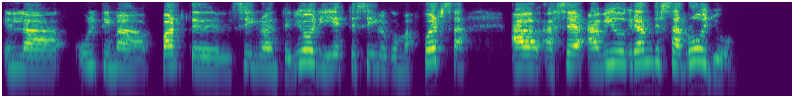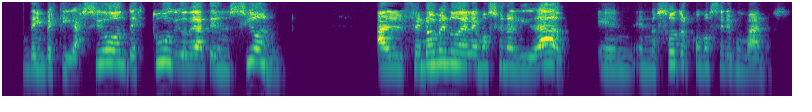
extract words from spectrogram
en la última parte del siglo anterior y este siglo con más fuerza, ha, habido gran desarrollo de investigación, de estudio, de atención al fenómeno de la emocionalidad en, nosotros como seres humanos.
